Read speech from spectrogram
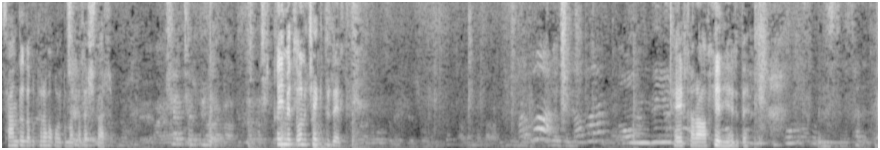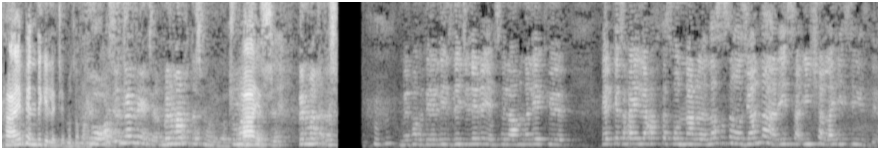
Sandığı da bu tarafa koydum arkadaşlar. Çek çek düz. Kıymetli onu çek düzelt. Her taraf her yerde. Hayır ben de geleceğim o zaman. Yok sen gelmeyeceksin. Benim arkadaşım oluyor. Hayır. Benim arkadaşım. Merhaba değerli izleyicilerim. Selamun aleyküm. Herkese hayırlı hafta sonları. Nasılsınız canlar? İnşa- İnşallah iyisinizdir.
